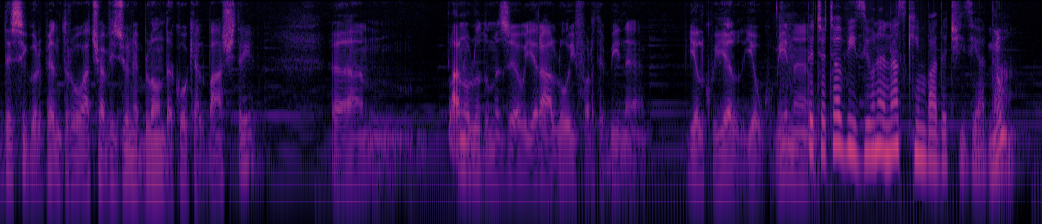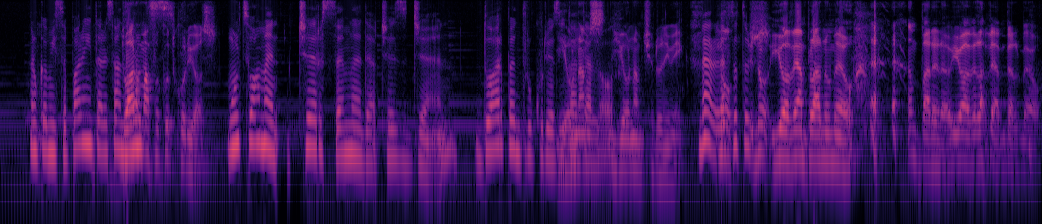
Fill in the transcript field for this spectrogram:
desigur pentru acea viziune blondă cu ochi albaștri. Uh, planul lui Dumnezeu era lui foarte bine, el cu el, eu cu mine. Deci acea viziune n-a schimbat decizia ta? Nu. Pentru că mi se pare interesant. Doar mulți, m-a făcut curios. Mulți oameni cer semne de acest gen doar pentru Eu curiozitatea n-am, lor. eu n-am cerut nimic. Da, dar nu, totuși- nu, eu aveam planul meu. Îmi pare rău, eu aveam pe al meu.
